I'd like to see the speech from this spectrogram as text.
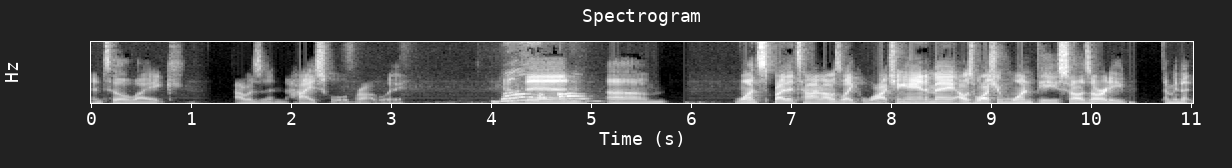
until like I was in high school probably. Well, and then um, um once by the time I was like watching anime, I was watching One Piece, so I was already I mean that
